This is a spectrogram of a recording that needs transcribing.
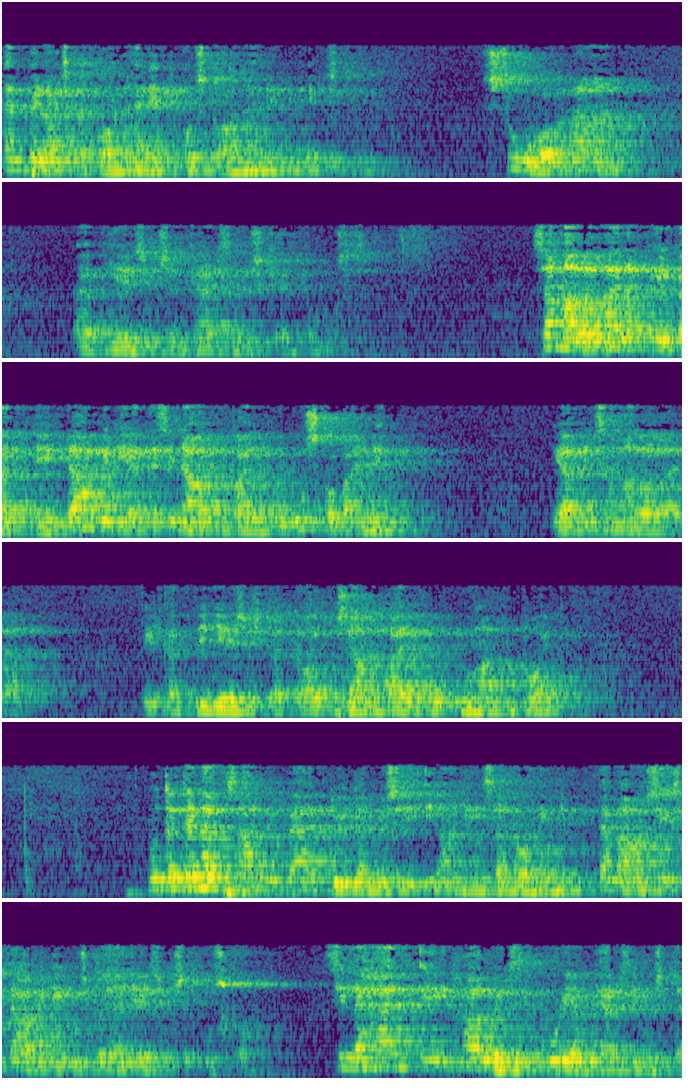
hän pelastakoon hänet, koska on hänen mielistynyt. Suoraan Jeesuksen kärsimyskertomuksesta. Samalla lailla pilkattiin Davidia, että sinä olet mukaan joku uskovainen. Ja niin samalla lailla pilkattiin Jeesusta, että oletko sinä mukaan joku Jumalan poika. Mutta tämä psalmi päättyy tämmöisiin ihaniin sanoihin. Tämä on siis Daavidin usko ja Jeesuksen usko. Sillä hän ei halveksi kurjan kärsimystä,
